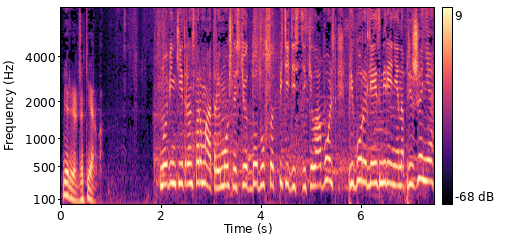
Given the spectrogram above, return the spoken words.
Мирвер Джакьянова. Новенькие трансформаторы мощностью до 250 киловольт, приборы для измерения напряжения,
